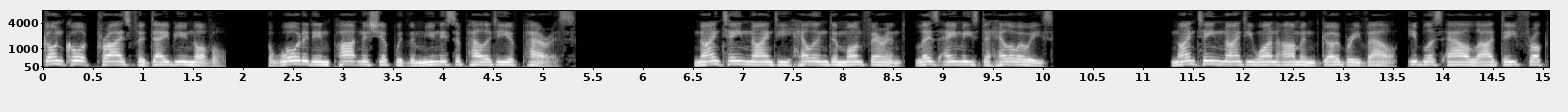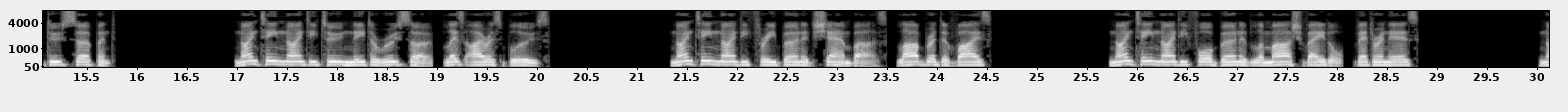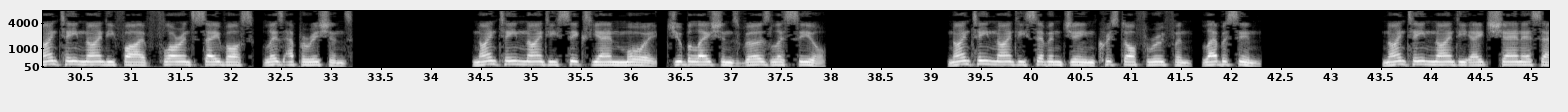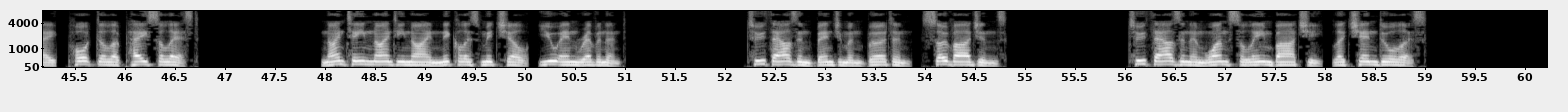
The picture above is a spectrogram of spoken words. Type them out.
Goncourt Prize for Debut Novel. Awarded in partnership with the Municipality of Paris. 1990 Helen de Montferrand, Les Amis de Heloise 1991 Armand Gobry Val, Iblis au la Defroque du Serpent. 1992 Nita Russo, Les Iris Blues. 1993 Bernard Chambaz, L'Arbre de Vise. 1994 Bernard Lamarche Vadel, Veterinaires. 1995 Florence Savos, Les Apparitions. 1996 Jan Moy, Jubilations vers le ciel 1997 Jean-Christophe Rufin, L'Abyssin 1998 Shan S.A., Port de la Paix Celeste 1999 Nicolas Michel, UN Revenant. 2000 Benjamin Berton, Sauvageons. 2001 Salim Bachi, Le Chen Doulis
